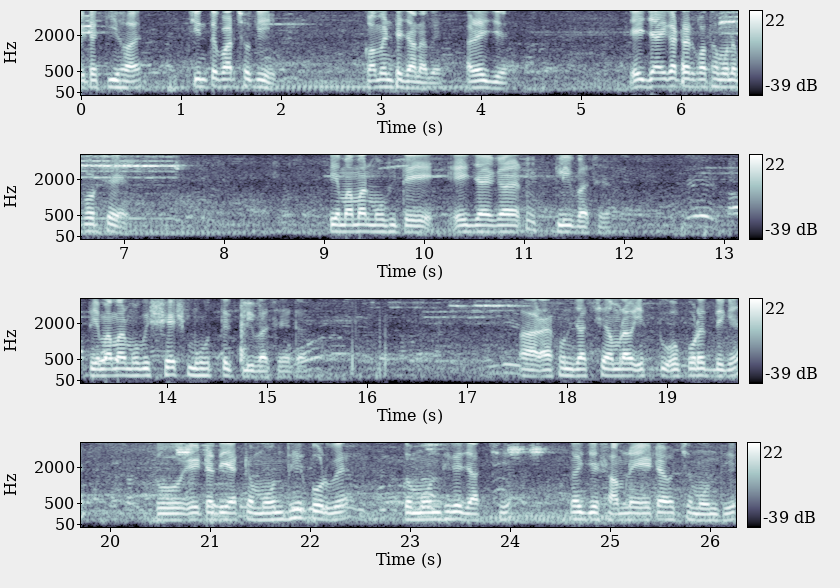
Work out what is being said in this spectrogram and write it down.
এটা কি হয়? চিনতে পারছ কি? কমেন্টে জানাবে। আর এই যে, এই জায়গাটার কথা মনে পড়ছে। প্রেম আমার মুভিতে এই জায়গার ক্লিপ আছে। প্রেম আমার মুভির শেষ মুহূর্তের ক্লিপ আছে এটা। আর এখন যাচ্ছি আমরা একটু ওপরের দিকে। তো এটা দিয়ে একটা মন্দির পড়বে। তো মন্দিরে যাচ্ছি। এই যে সামনে এটা হচ্ছে মন্দির।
